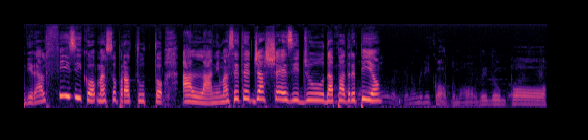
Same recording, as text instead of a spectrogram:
dire, al fisico ma soprattutto all'anima. Siete già scesi giù da Padre Pio? Non mi ricordo, ma vedo un po'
